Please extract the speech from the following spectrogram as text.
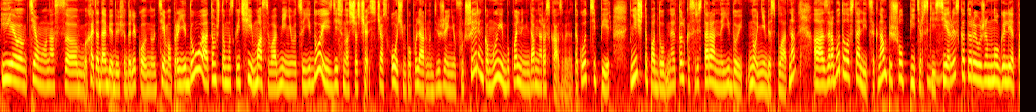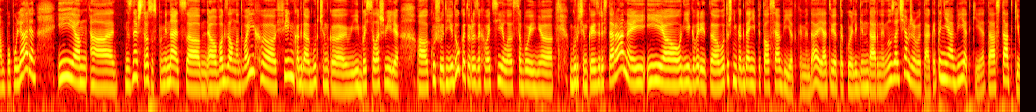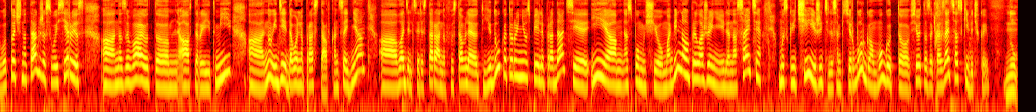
И э, тема у нас, э, хотя до обеда еще далеко, но тема про еду, о том, что москвичи массово обмениваются едой, и здесь у нас сейчас, сейчас очень популярно движение фудшеринга, мы буквально недавно рассказывали. Так вот теперь нечто подобное, только с ресторанной едой, но не бесплатно, а, заработало в столице. К нам пришел питерский mm-hmm. сервис, который уже много лет там популярен, и, а, знаешь, сразу вспоминается Э, «Вокзал на двоих», фильм, когда Гурченко и Бастилашвили э, кушают еду, которую захватила с собой э, Гурченко из ресторана, и, и э, он ей говорит, вот уж никогда не питался объедками, да, и ответ такой легендарный, ну зачем же вы так? Это не объедки, это остатки. Вот точно так же свой сервис а, называют а, авторы Eat Me. А, ну, идея довольно проста. В конце дня а, владельцы ресторанов выставляют еду, которую не успели продать, и а, с помощью мобильного приложения или на сайте москвичи и жители Санкт-Петербурга могут а, все это заказать со скидочкой. Ну,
